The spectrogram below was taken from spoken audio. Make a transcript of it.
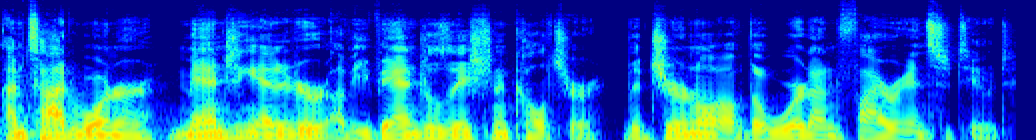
I'm Tod Worner, managing editor of Evangelization and Culture, the journal of the Word on Fire Institute.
